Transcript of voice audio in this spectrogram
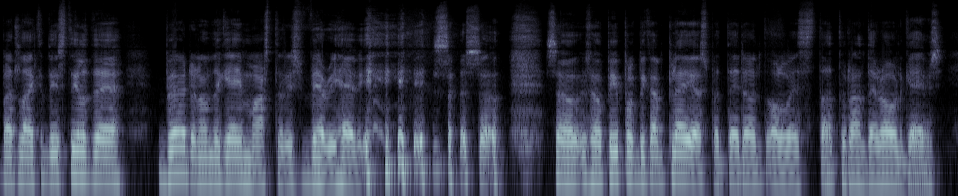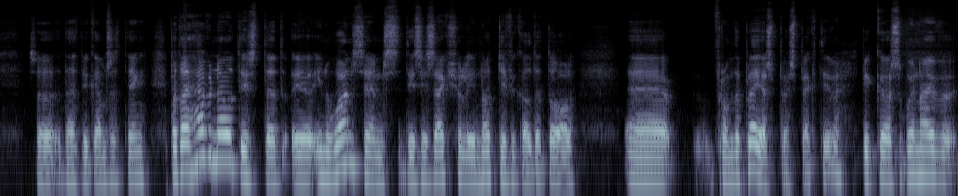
but like there's still the burden on the game master is very heavy. so, so, so, so people become players, but they don't always start to run their own games. So that becomes a thing. But I have noticed that uh, in one sense, this is actually not difficult at all uh, from the player's perspective, because when I've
